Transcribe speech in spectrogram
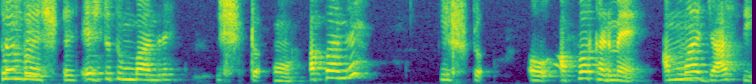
ತುಂಬಾ. ಇಷ್ಟ ಎಷ್ಟು ತುಂಬಾ ಅಂದ್ರೆ? ಇಷ್ಟ. ಅಪ್ಪ ಅಂದ್ರೆ? ಇಷ್ಟು. ಓ ಅಪ್ಪ ಕಡಿಮೆ. ಅಮ್ಮ ಜಾಸ್ತಿ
